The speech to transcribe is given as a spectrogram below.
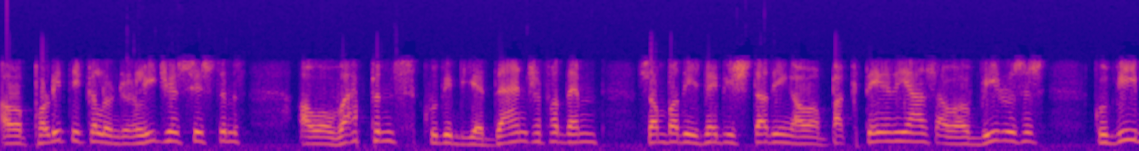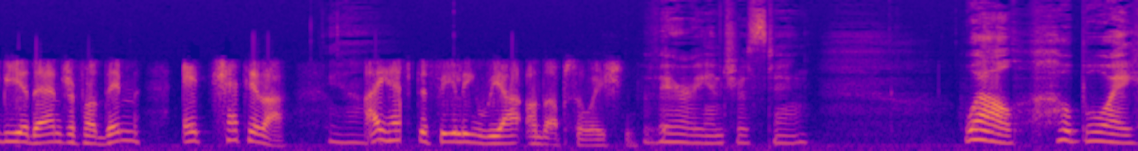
our political and religious systems, our weapons. Could it be a danger for them? Somebody is maybe studying our bacteria, our viruses. Could we be a danger for them, etc. Yeah. I have the feeling we are under observation. Very interesting. Well, oh boy,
